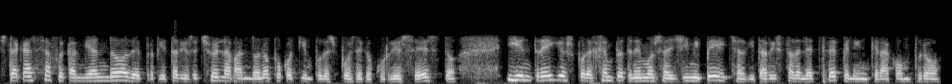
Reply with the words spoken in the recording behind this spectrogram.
Esta casa fue cambiando de propietarios. De hecho, él la abandonó poco tiempo después de que ocurriese esto. Y entre ellos, por ejemplo, tenemos a Jimmy Page, al guitarrista de Led Zeppelin, que la compró.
